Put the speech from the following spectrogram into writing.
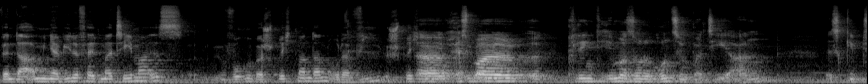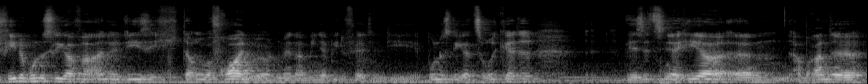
Wenn da Arminia Bielefeld mal Thema ist, worüber spricht man dann oder wie spricht man? Äh, erstmal äh, klingt immer so eine Grundsympathie an es gibt viele Bundesliga-Vereine, die sich darüber freuen würden, wenn Arminia Bielefeld in die Bundesliga zurückkehrt. Wir sitzen ja hier ähm, am Rande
